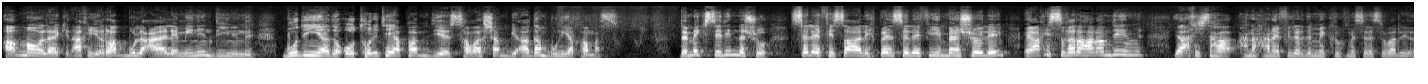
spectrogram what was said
Ama o lakin ahi Rabbul Alemin'in dinini bu dünyada otorite yapan diye savaşan bir adam bunu yapamaz. Demek istediğim de şu. Selefi salih, ben selefiyim, ben şöyleyim. E ahi sigara haram değil mi? Ya işte hani Hanefilerde mekruh meselesi var ya.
